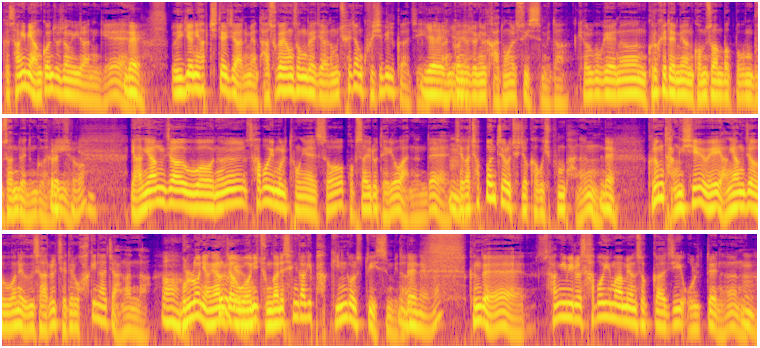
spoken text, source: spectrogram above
그 상임위 안건 조정이라는 게 네. 의견이 합치되지 않으면 다수가 형성되지 않으면 최장 90일까지 예, 안건 예. 조정을 가동할 수 있습니다. 결국에는 그렇게 되면 검수안박법은 무산되는 거니 그렇죠. 양양자 의원을 사보임을 통해서 법사위로 데려왔는데 음. 제가 첫 번째로 지적하고 싶은 바는 네. 그럼 당시에 왜 양양자 의원의 의사를 제대로 확인하지 않았나? 아, 물론 양양자 그러게요. 의원이 중간에 생각이 바뀐 걸 수도 있습니다. 네네. 근데 상임위를 사보임하면서까지 올 때는 음.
